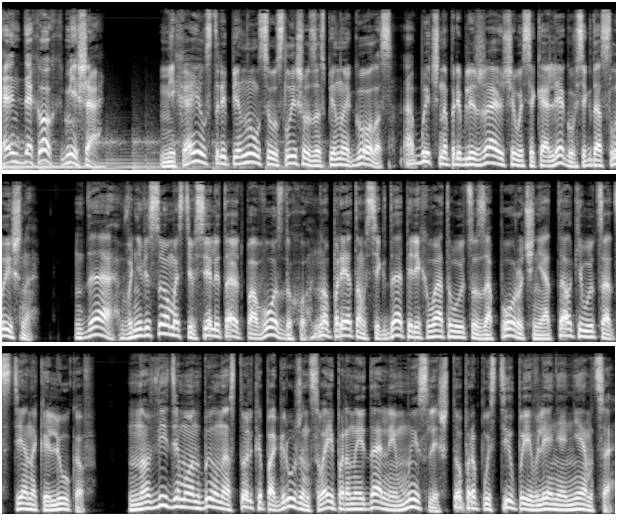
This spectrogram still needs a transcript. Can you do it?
«Эндехох, Миша!» Михаил встрепенулся, услышав за спиной голос. Обычно приближающегося коллегу всегда слышно. Да, в невесомости все летают по воздуху, но при этом всегда перехватываются за поручни, отталкиваются от стенок и люков. Но, видимо, он был настолько погружен в свои параноидальные мысли, что пропустил появление немца.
